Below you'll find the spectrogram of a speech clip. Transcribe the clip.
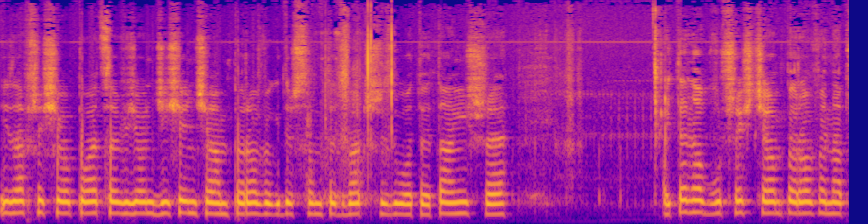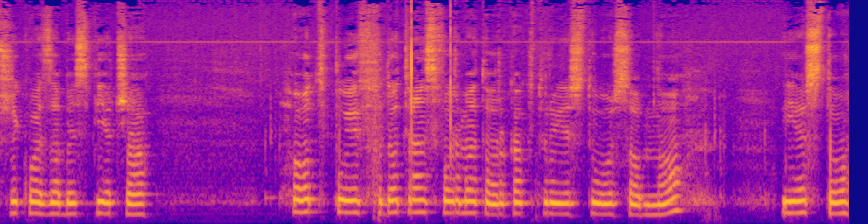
i zawsze się opłaca wziąć 10 amperowy, gdyż są te 2-3 zł tańsze. I ten obwód 6 amperowy na przykład zabezpiecza odpływ do transformatorka, który jest tu osobno. Jest to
